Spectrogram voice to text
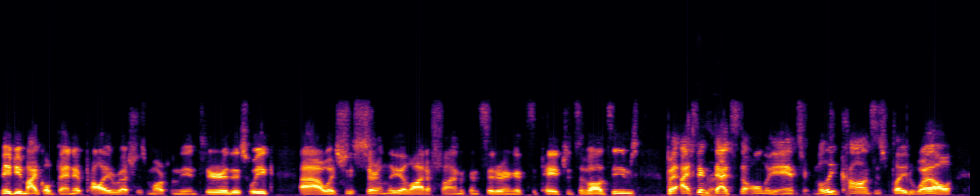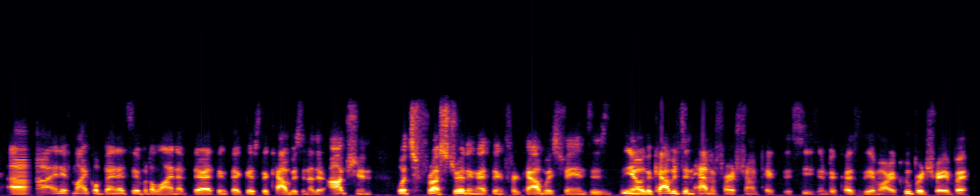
maybe Michael Bennett probably rushes more from the interior this week, uh, which is certainly a lot of fun considering it's the Patriots of all teams. But I think right. that's the only answer. Maliek Collins has played well. Uh, and if Michael Bennett's able to line up there, I think that gives the Cowboys another option. What's frustrating, I think, for Cowboys fans is, you know, the Cowboys didn't have a first round pick this season because of the Amari Cooper trade, but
